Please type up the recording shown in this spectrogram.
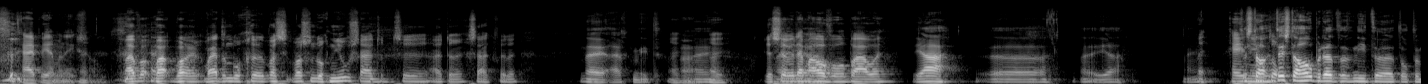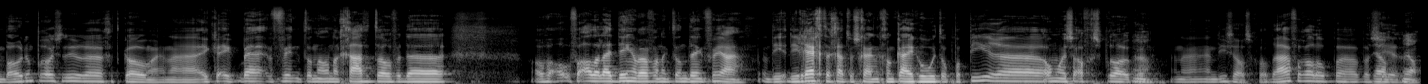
Ik begrijp er helemaal niks van. Maar wa- wa- waar, waar er nog, eh, was, was er nog nieuws uit, het, eh, uit de rechtszaak verder? Nee, eigenlijk niet. Nee. Nee. Nee. Dus zullen we daar ja. maar over opbouwen? Ja, eh, nee, ja. Nee. Het is, te, het is te hopen dat het niet tot een bodemprocedure gaat komen. En, ik ik ben, vind dan, dan gaat het over, de, over, over allerlei dingen waarvan ik dan denk van ja, die, die rechter gaat waarschijnlijk gewoon kijken hoe het op papier allemaal is afgesproken. Ja. En, en die zal zich wel daar vooral op eh, Ja, baseren. ja.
